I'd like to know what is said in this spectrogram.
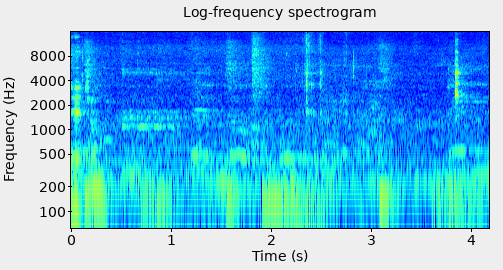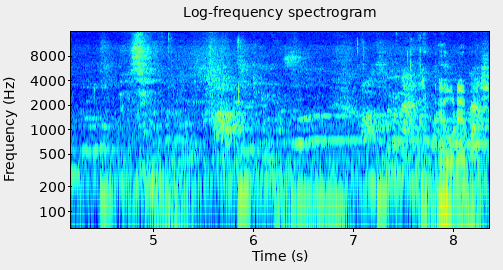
실례 좀. 카페오레 맛이.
